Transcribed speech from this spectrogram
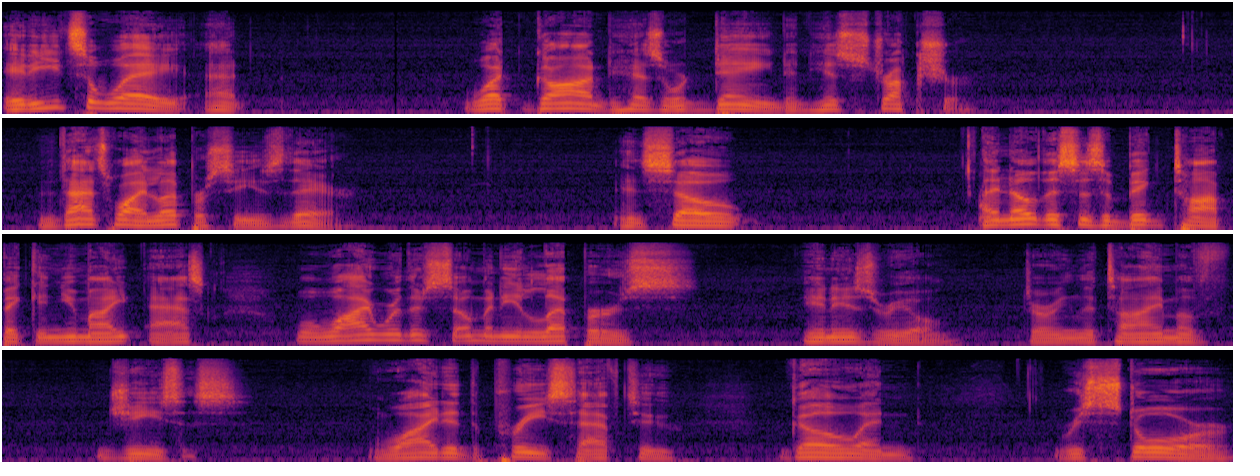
It eats away at what God has ordained in His structure. And that's why leprosy is there. And so I know this is a big topic, and you might ask, well, why were there so many lepers in Israel during the time of Jesus? Why did the priests have to go and restore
